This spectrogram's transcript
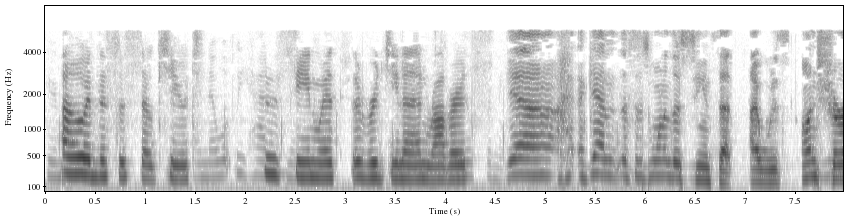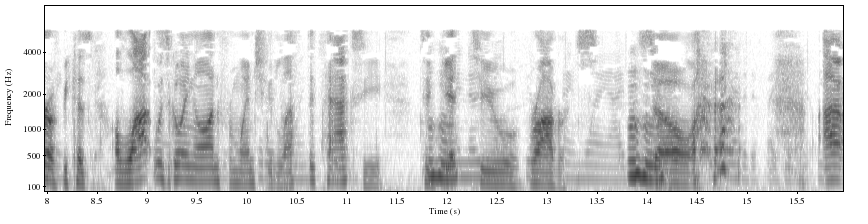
hear me. Oh, and this was so cute. I know what we had The scene with the Regina and Roberts. Yeah, again, this is one of those scenes that I was unsure of because a lot was going on from when she left the taxi to Mhm. Get know you don't to Roberts. same way. I'd Mhm. So regret it if I didn't. I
